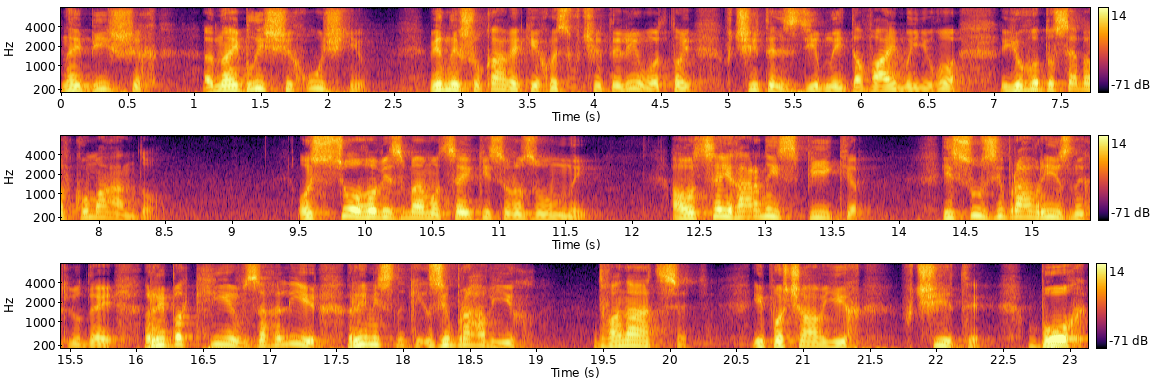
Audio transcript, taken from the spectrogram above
найбільших, найближчих учнів. Він не шукав якихось вчителів, от той вчитель здібний, давай ми його, його до себе в команду. Ось цього візьмемо, це якийсь розумний. А оцей гарний спікер. Ісус зібрав різних людей, рибаків, взагалі, ремісники, зібрав їх 12 і почав їх вчити. Бог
